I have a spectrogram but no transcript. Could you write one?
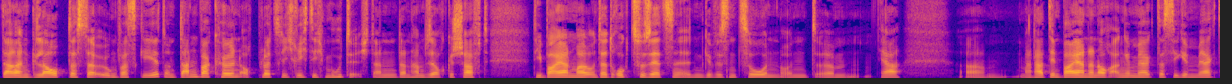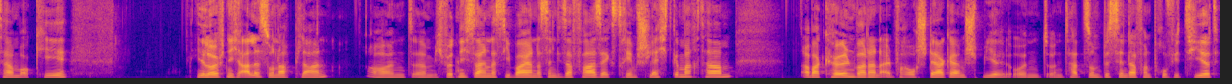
daran glaubt, dass da irgendwas geht. Und dann war Köln auch plötzlich richtig mutig. Dann, dann haben sie auch geschafft, die Bayern mal unter Druck zu setzen in gewissen Zonen. Und ähm, ja, ähm, man hat den Bayern dann auch angemerkt, dass sie gemerkt haben, okay, hier läuft nicht alles so nach Plan. Und ähm, ich würde nicht sagen, dass die Bayern das in dieser Phase extrem schlecht gemacht haben, aber Köln war dann einfach auch stärker im Spiel und, und hat so ein bisschen davon profitiert,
